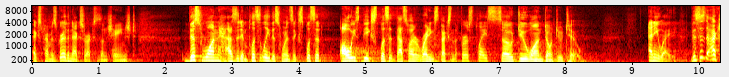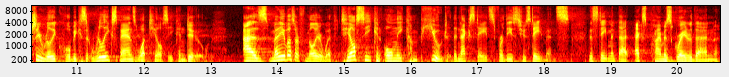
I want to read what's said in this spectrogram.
x prime is greater than x, or x is unchanged. This one has it implicitly, this one is explicit. Always be explicit, that's why we're writing specs in the first place, so do one, don't do two. Anyway, this is actually really cool because it really expands what TLC can do. As many of us are familiar with, TLC can only compute the next states for these two statements. The statement that x prime is greater than,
